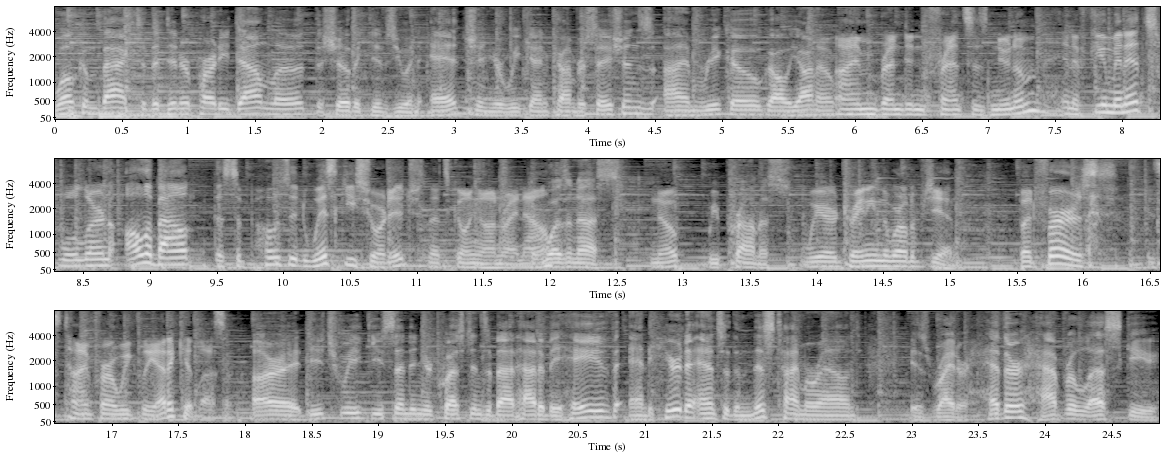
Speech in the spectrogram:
Welcome back to the Dinner Party Download, the show that gives you an edge in your weekend conversations. I'm Rico Gagliano. I'm Brendan Francis Noonan. In a few minutes, we'll learn all about the supposed whiskey shortage that's going on right now. It wasn't us. Nope. We promise. We are draining the world of gin. But first, it's time for our weekly etiquette lesson. All right, each week you send in your questions about how to behave, and here to answer them this time around is writer Heather Havrilesky.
